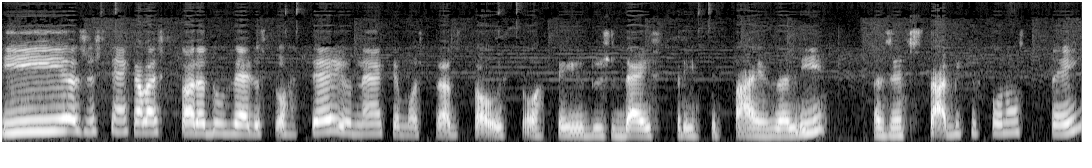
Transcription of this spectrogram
E a gente tem aquela história do velho sorteio, né? Que é mostrado só o sorteio dos 10 principais ali. A gente sabe que foram 100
